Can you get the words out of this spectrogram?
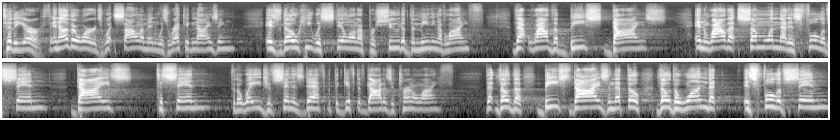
to the earth. In other words, what Solomon was recognizing is though he was still on a pursuit of the meaning of life, that while the beast dies, and while that someone that is full of sin dies to sin, for the wage of sin is death, but the gift of God is eternal life. That though the beast dies, and that though, though the one that is full of sin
